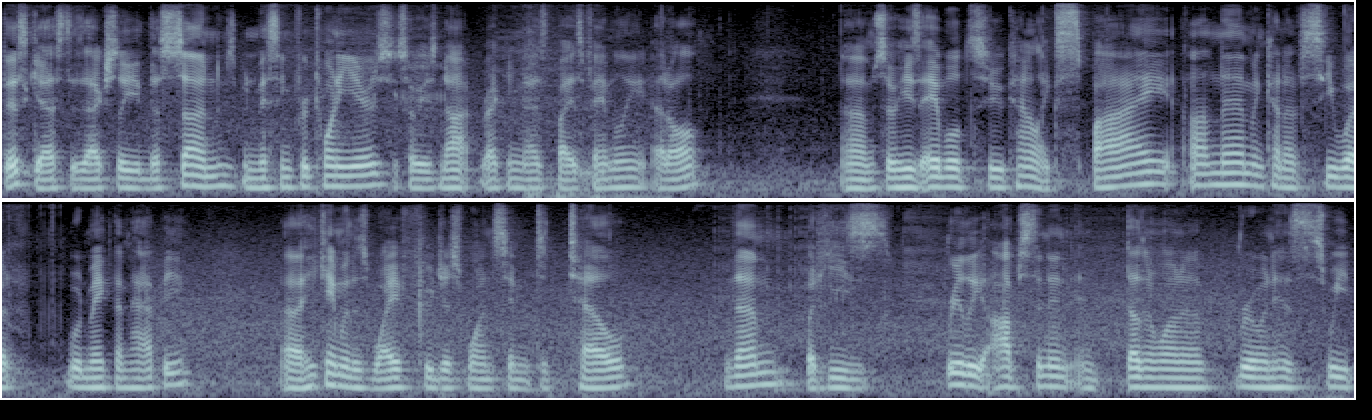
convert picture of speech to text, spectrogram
this guest is actually the son who's been missing for 20 years, so he's not recognized by his family at all. Um, so he's able to kind of like spy on them and kind of see what would make them happy. Uh, he came with his wife, who just wants him to tell them, but he's really obstinate and doesn't want to ruin his sweet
